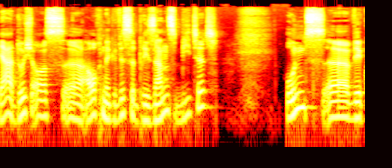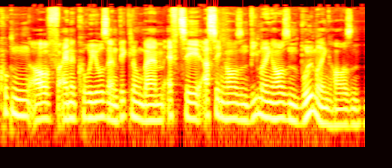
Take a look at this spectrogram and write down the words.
ja durchaus äh, auch eine gewisse Brisanz bietet und äh, wir gucken auf eine kuriose Entwicklung beim FC Assinghausen, Wiemringhausen, Wulmringhausen,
